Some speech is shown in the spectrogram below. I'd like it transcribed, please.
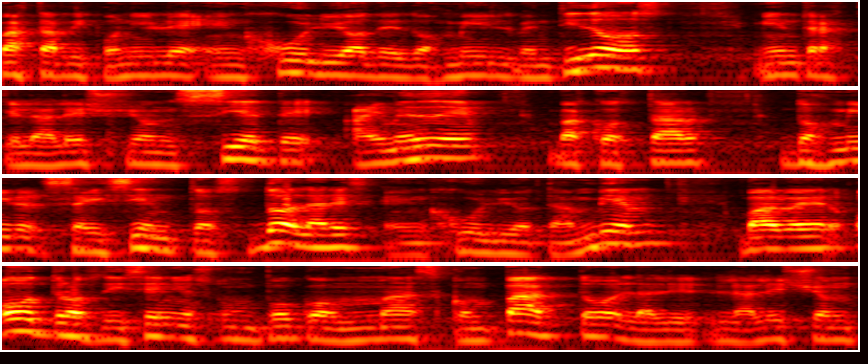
Va a estar disponible en julio de 2022. Mientras que la Legion 7 AMD va a costar 2.600 dólares en julio también. Va a haber otros diseños un poco más compactos, la, Legion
